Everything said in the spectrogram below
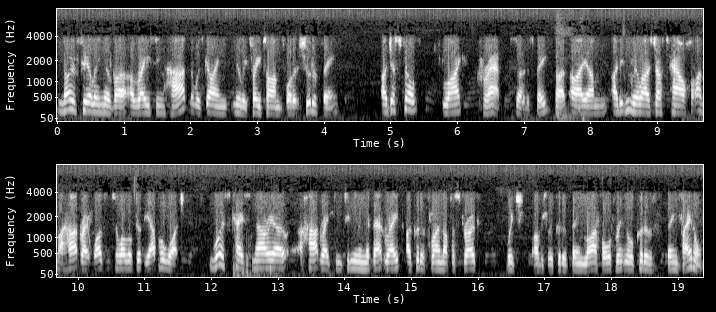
no feeling of a, a racing heart that was going nearly three times what it should have been. I just felt like crap, so to speak. But I um, I didn't realise just how high my heart rate was until I looked at the Apple Watch. Worst case scenario, a heart rate continuing at that rate, I could have flown off a stroke, which obviously could have been life altering or could have been fatal.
